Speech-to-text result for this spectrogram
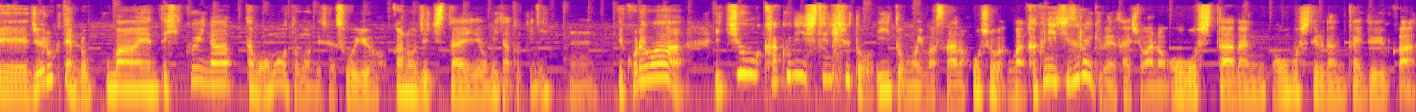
で、16.6万円って低いな多分思うと思うんですよ。そういう他の自治体を見たときに。うん。で、これは一応確認してみるといいと思います。あの、報奨額。まあ、確認しづらいけどね、最初はあの、応募した段、応募してる段階というか、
